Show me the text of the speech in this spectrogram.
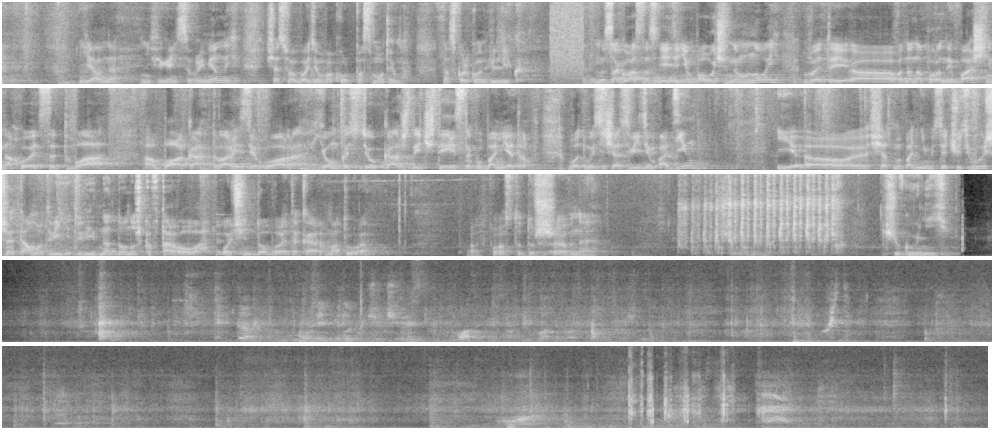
Явно нифига не современный. Сейчас обойдем вокруг, посмотрим, насколько он велик. Ну, согласно сведениям, полученным мной, в этой э, водонапорной башне находится два э, бака, два резервуара, емкостью каждый 400 кубометров. Вот мы сейчас видим один, и э, сейчас мы поднимемся чуть выше, там вот ви видно донышко второго. Очень добрая такая арматура, просто душевная. Чугуний. Да, может минут чуть через 20 перезвонить. 20-25 сейчас очень занят.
